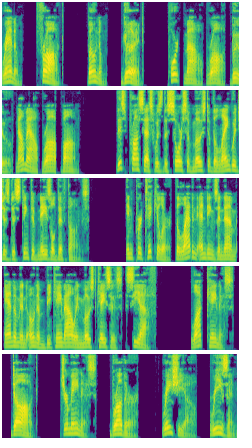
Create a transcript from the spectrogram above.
Ranum, frog, bonum, good, Port, Mao, Ra, Bu. Now Mao, Ra, Bomb. This process was the source of most of the language's distinctive nasal diphthongs. In particular, the Latin endings anem, anum and onum became au in most cases, cf. Lot, canis, dog, Germanus, brother, ratio, reason,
